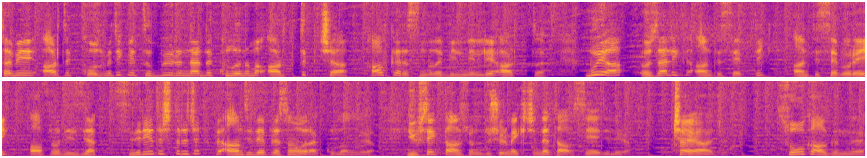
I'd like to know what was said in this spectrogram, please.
Tabi artık kozmetik ve tıbbi ürünlerde kullanımı arttıkça halk arasında da bilinirliği arttı. Bu yağ özellikle antiseptik, antiseboreik, afrodizyak, sinir yatıştırıcı ve antidepresan olarak kullanılıyor. Yüksek tansiyonu düşürmek için de tavsiye ediliyor. Çay ağacı soğuk algınlığı,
